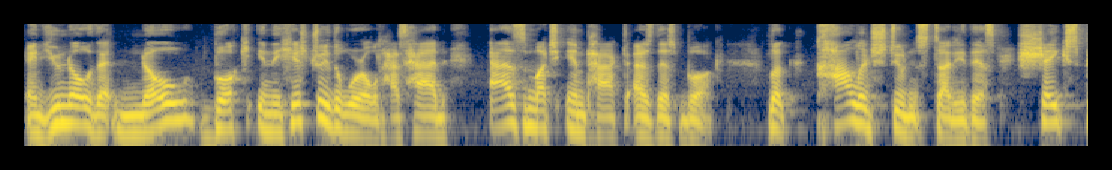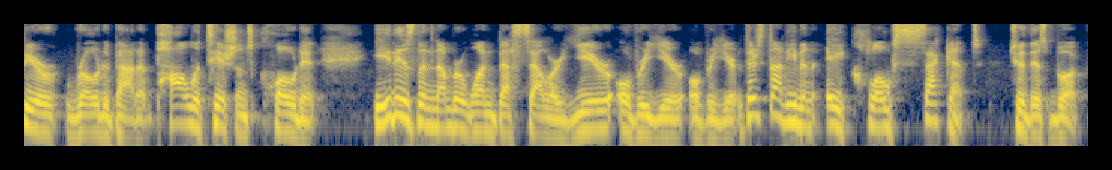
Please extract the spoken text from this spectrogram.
And you know that no book in the history of the world has had as much impact as this book. Look, college students study this. Shakespeare wrote about it. Politicians quote it. It is the number one bestseller year over year over year. There's not even a close second to this book.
